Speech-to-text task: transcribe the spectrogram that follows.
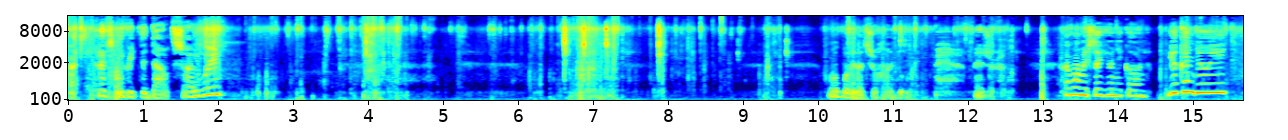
But let's give it the doubt, shall we? Oh boy, that's so hard to measure. Come on, Mr. Unicorn. You can do it.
